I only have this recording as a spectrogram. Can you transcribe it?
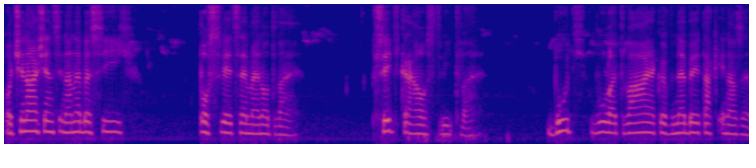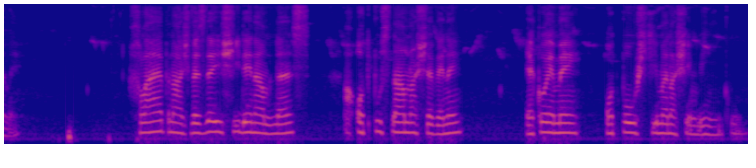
Očenáš jen si na nebesích, posvěd se jméno Tvé. Přijď království Tvé. Buď vůle Tvá, jak v nebi, tak i na zemi. Chléb náš vezdejší dej nám dnes a odpust nám naše viny, jako i my odpouštíme našim viníkům.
